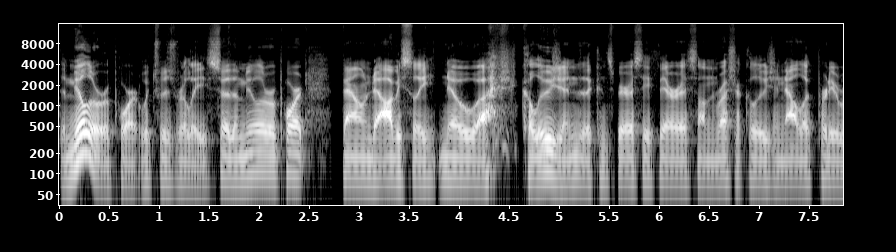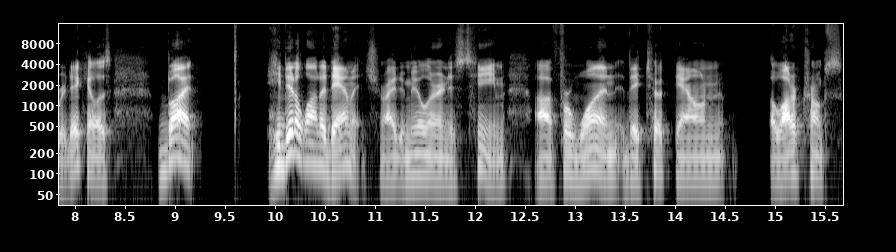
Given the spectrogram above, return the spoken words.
the Mueller report, which was released. So, the Mueller report found obviously no uh, collusion. The conspiracy theorists on Russia collusion now look pretty ridiculous. But he did a lot of damage, right? Mueller and his team. Uh, for one, they took down a lot of Trump's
